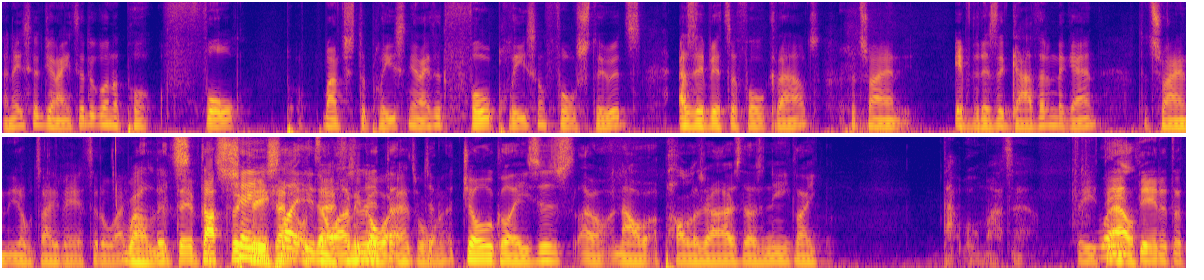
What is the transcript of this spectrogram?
and they said United are going to put full Manchester Police and United full police and full stewards as if it's a full crowd to try and if there is a gathering again to try and you know divert it away. Well, if, It's- if that's the changed case, then slightly though, definitely hasn't go it? ahead, That- Joel Glazer's uh, now apologised, hasn't he? Like that won't matter. They, Well- they, they're at the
